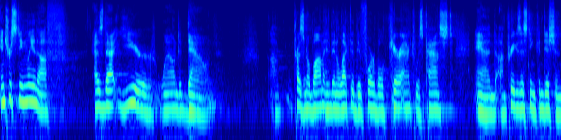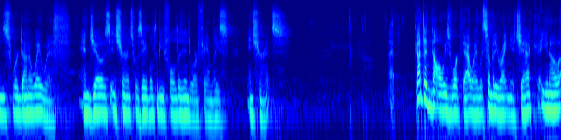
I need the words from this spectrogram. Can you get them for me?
Interestingly enough, as that year wound down, uh, President Obama had been elected, the Affordable Care Act was passed, and um, pre existing conditions were done away with, and Joe's insurance was able to be folded into our family's insurance. Uh, God didn't always work that way with somebody writing you a check, you know.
